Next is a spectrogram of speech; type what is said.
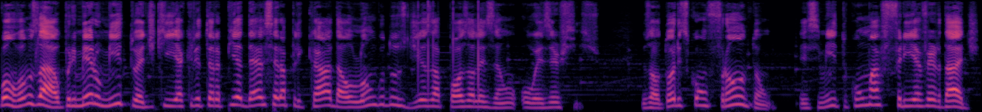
Bom, vamos lá. O primeiro mito é de que a crioterapia deve ser aplicada ao longo dos dias após a lesão ou exercício. Os autores confrontam esse mito com uma fria verdade,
